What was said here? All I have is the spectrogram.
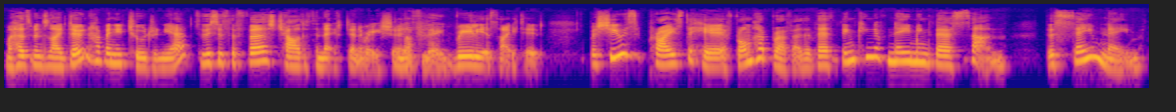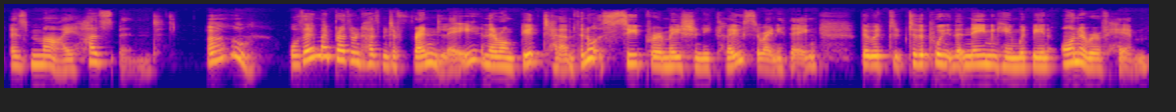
My husband and I don't have any children yet, so this is the first child of the next generation. Lovely. Really excited. But she was surprised to hear from her brother that they're thinking of naming their son the same name as my husband. Oh. Although my brother and husband are friendly and they're on good terms, they're not super emotionally close or anything. That would to, to the point that naming him would be an honour of him.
